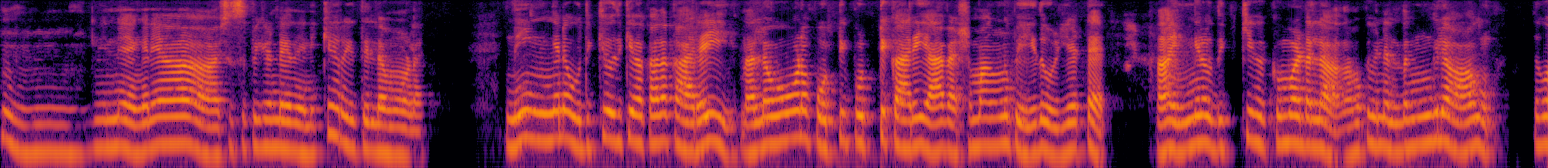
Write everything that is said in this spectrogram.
നിന്നെ എങ്ങനെയാ ആശ്വസിപ്പിക്കണ്ടേന്ന് എനിക്കറിയത്തില്ല മോളെ. നീ ഇങ്ങനെ ഒതുക്കി ഒതുക്കി വെക്കാതെ കരയി. നല്ലോണം പൊട്ടി പൊട്ടി കരയി. ആ വിഷമം അങ്ങ് പെയ്ത് ഒഴിയട്ടെ. ആ ഇങ്ങനെ ഒതുക്കി വെക്കുമ്പോ ഉണ്ടല്ലോ നമുക്ക് പിന്നെ എന്തെങ്കിലും ആവും. ഇത്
